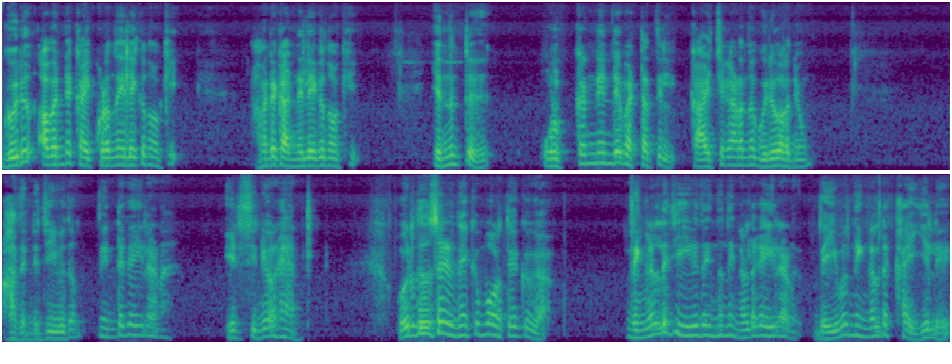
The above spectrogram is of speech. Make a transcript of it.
ഗുരു അവന്റെ കൈക്കുടന്നയിലേക്ക് നോക്കി അവന്റെ കണ്ണിലേക്ക് നോക്കി. എന്നിട്ട് ഉൾക്കണ്ണിന്റെ വെട്ടത്തിൽ കാഴ്ച കാണുന്ന ഗുരു പറഞ്ഞു അതിന്റെ ജീവിതം നിന്റെ കയ്യിലാണ്. ഇറ്റ്സ് ഇൻ യുവർ ഹാൻഡ് ഒരു ദിവസം എഴുന്നേൽക്കുമ്പോൾ ഓർത്തേക്കുക നിങ്ങളുടെ ജീവിതം ഇന്ന് നിങ്ങളുടെ കയ്യിലാണ്. ദൈവം നിങ്ങളുടെ കയ്യിൽ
